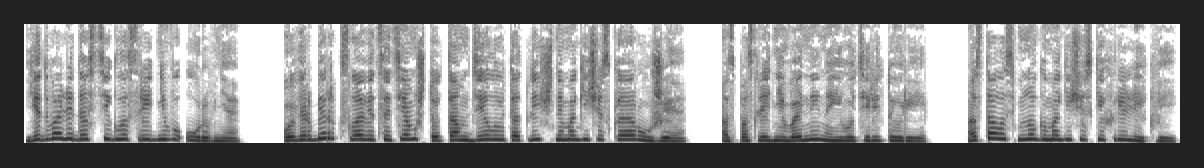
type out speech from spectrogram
едва ли достигла среднего уровня. Оверберг славится тем, что там делают отличное магическое оружие, а с последней войны на его территории осталось много магических реликвий.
